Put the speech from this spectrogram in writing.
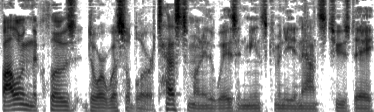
Following the closed door whistleblower testimony, the Ways and Means Committee announced Tuesday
